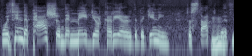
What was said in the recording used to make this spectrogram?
within the passion that made your career at the beginning to start mm-hmm. with.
